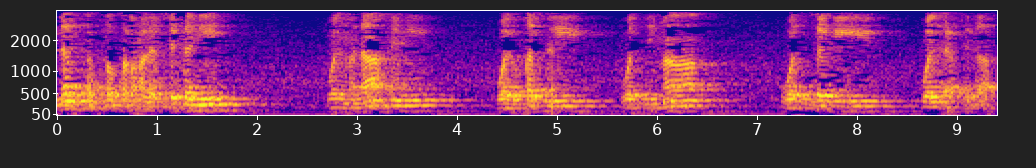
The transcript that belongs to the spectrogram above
لم تقتصر على الفتن والملاحم والقتل والدماء والسبي والاعتداء.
